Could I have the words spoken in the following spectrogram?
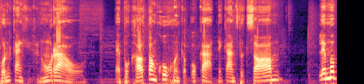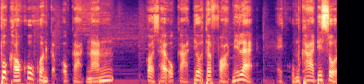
ผลการแข่งขันของเรา แต่พวกเขาต้องคู่ควรกับโอกาสในการฝึกซ้อม และเมื่อพวกเขาคู่ควรกับโอกาสนั้น ก็ใช้โอกาสที่โอเทฟฟอร์ดนี่แหละให้คุ้มค่าที่สุด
